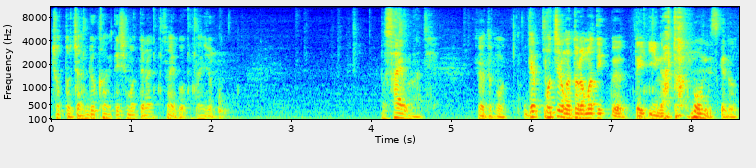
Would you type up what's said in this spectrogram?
ちょっとジャンル変えてしまってない？最後大丈夫？い最後なんでやでもでもちろんがドラマティックでいいなと思うんですけど。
